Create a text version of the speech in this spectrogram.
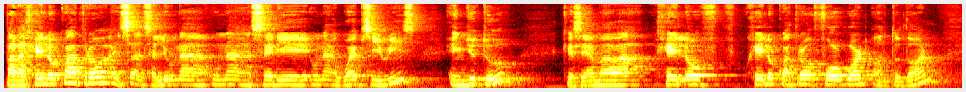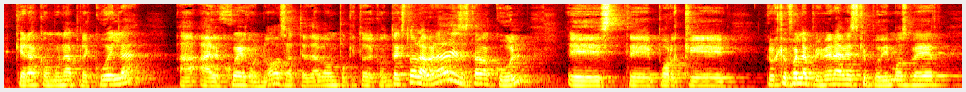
para Halo 4 salió una, una serie, una web series en YouTube que se llamaba Halo, Halo 4 Forward Unto Dawn, que era como una precuela al juego, ¿no? O sea, te daba un poquito de contexto. La verdad es que estaba cool, este, porque creo que fue la primera vez que pudimos ver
